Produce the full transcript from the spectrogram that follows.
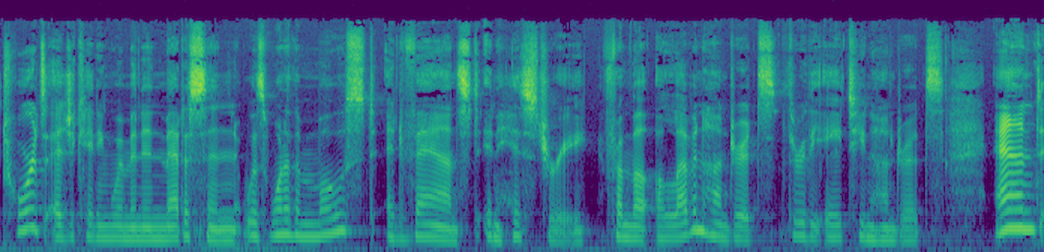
towards educating women in medicine was one of the most advanced in history from the 1100s through the 1800s. And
